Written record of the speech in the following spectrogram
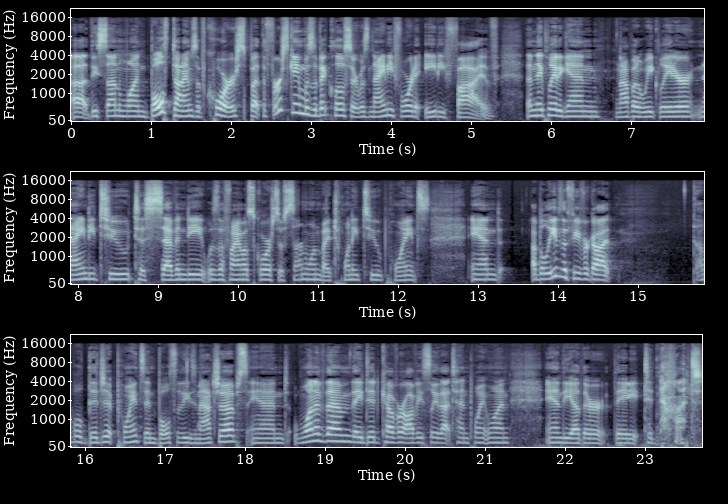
Uh, the Sun won both times, of course, but the first game was a bit closer. It was 94 to 85. Then they played again, not but a week later. 92 to 70 was the final score. So Sun won by 22 points. And I believe the Fever got double digit points in both of these matchups. And one of them they did cover, obviously, that 10.1, and the other they did not.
